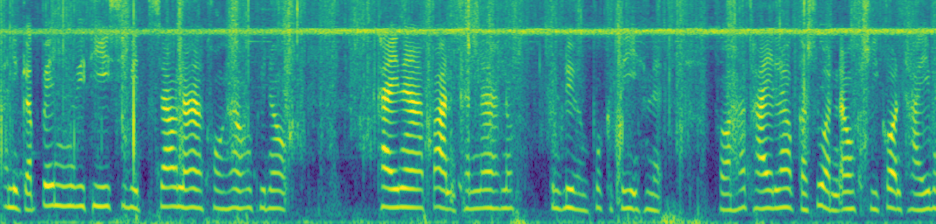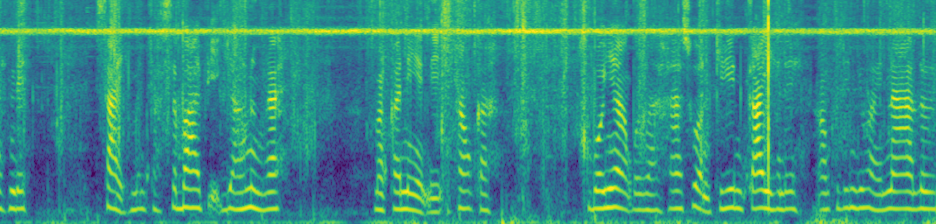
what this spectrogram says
อันนี้ก็เป็นวิธีชีวิตเจ้าวนาของเฮาพี่น้องไทยนาป่านคันนาเนาะเป็นเรื่องปกตินั่นแหละเพอเขาไทยแล้วก็ส่วนเอาขี้ก้อนไทยมันเด้ใส่มันก็สบายไปอีกอย่างหนึ่งนะมันก็เนียนอีกเฮากะ บ่ยากไปว่าหาส่วนกินไก่หั่นเด้เอากินอยู่ไหนาเลย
